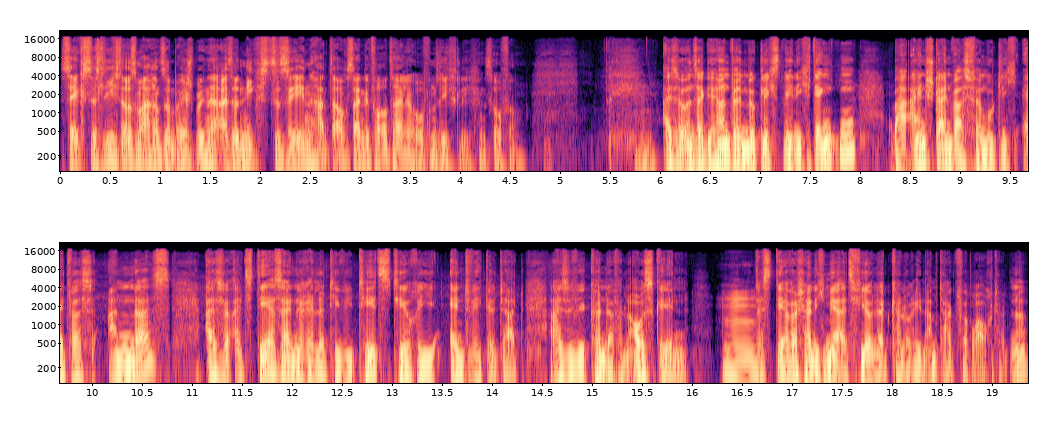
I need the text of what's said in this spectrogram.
Sex das Licht ausmachen zum Beispiel. Ne? Also nichts zu sehen hat auch seine Vorteile offensichtlich. Insofern. Also unser Gehirn will möglichst wenig denken. Bei Einstein war es vermutlich etwas anders. Also als der seine Relativitätstheorie entwickelt hat. Also wir können davon ausgehen, Mhm. dass der wahrscheinlich mehr als 400 Kalorien am Tag verbraucht hat. Ne?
